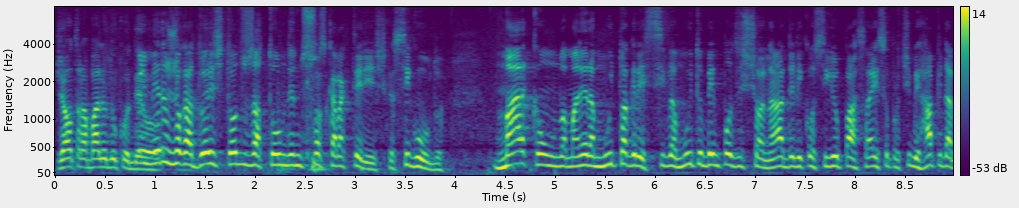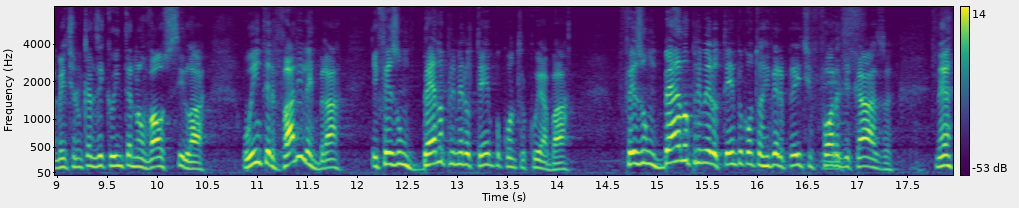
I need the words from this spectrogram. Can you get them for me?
já o trabalho do Cudê. Primeiro, os jogadores todos atuam dentro de suas características. Segundo, marcam de uma maneira muito agressiva, muito bem posicionada. Ele conseguiu passar isso para o time rapidamente. Não quer dizer que o Inter não vá oscilar. O Inter, vale lembrar, ele fez um belo primeiro tempo contra o Cuiabá. Fez um belo primeiro tempo contra o River Plate fora isso. de casa. Né?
